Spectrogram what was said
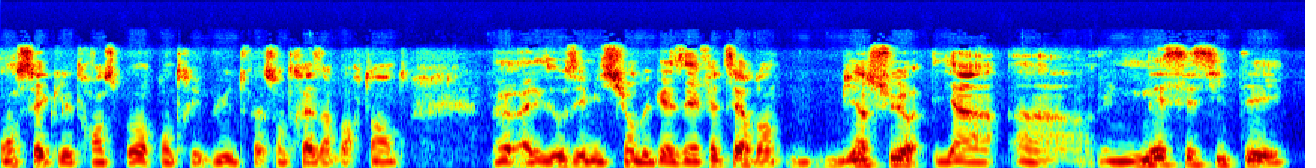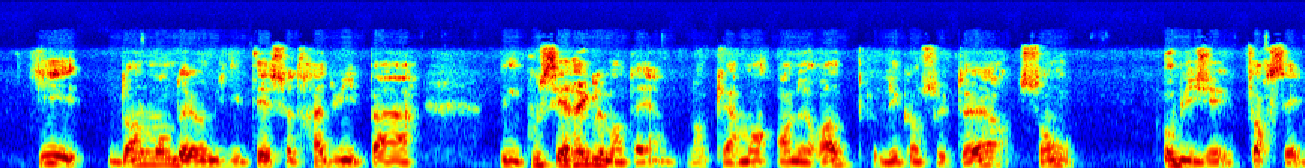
On sait que les transports contribuent de façon très importante aux émissions de gaz à effet de serre. Donc, bien sûr, il y a une nécessité qui, dans le monde de la mobilité, se traduit par une poussée réglementaire. Donc, clairement, en Europe, les constructeurs sont obligés, forcés,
